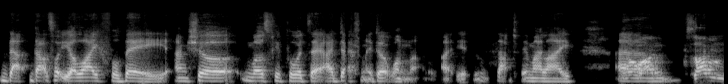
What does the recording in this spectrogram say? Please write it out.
that that's what your life will be. I'm sure most people would say, I definitely don't want that that to be my life. Um, because I'm, I'm,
